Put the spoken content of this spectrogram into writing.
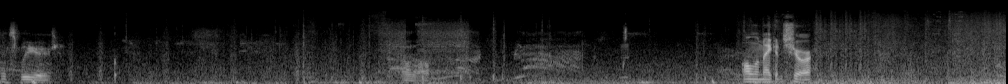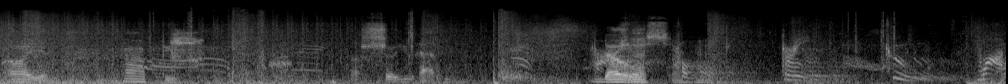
That's weird. Oh well. Only making sure. I am happy. I'll show you happy. No. Yes, I'm Four, happy. three, two, one.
